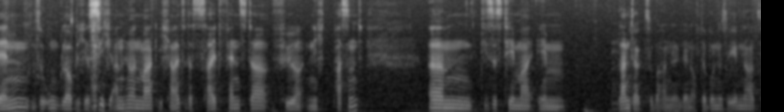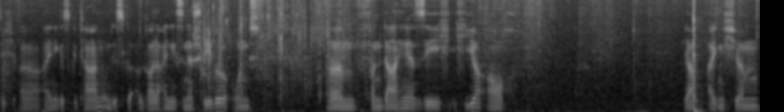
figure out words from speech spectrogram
denn so unglaublich es sich anhören mag, ich halte das Zeitfenster für nicht passend, ähm, dieses Thema im Landtag zu behandeln. Denn auf der Bundesebene hat sich äh, einiges getan und ist gerade einiges in der Schwebe. Und ähm, von daher sehe ich hier auch ja, eigentlich ähm,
